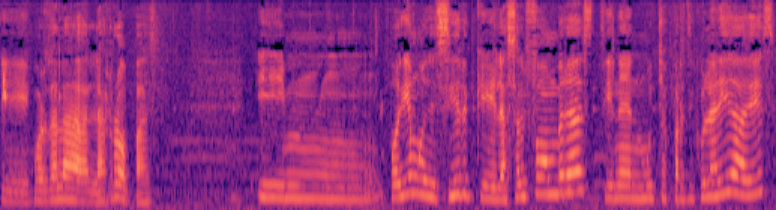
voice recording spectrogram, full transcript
eh, guardar la- las ropas. Y mm, podríamos decir que las alfombras tienen muchas particularidades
